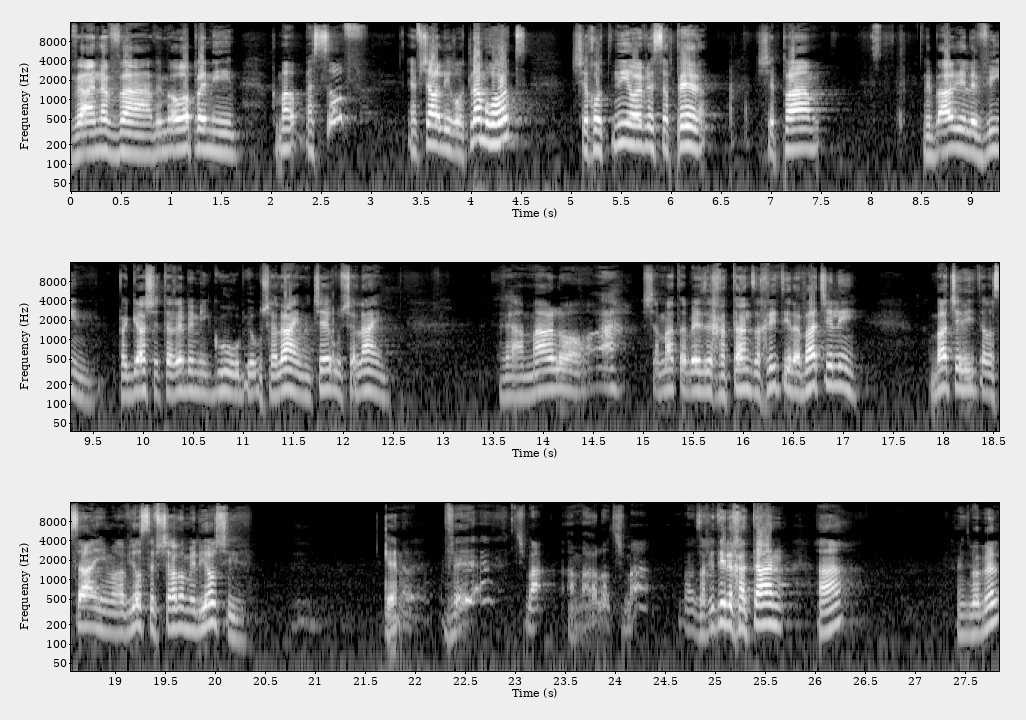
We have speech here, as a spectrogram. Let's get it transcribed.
והענווה, ומאור הפנים. כלומר, בסוף אפשר לראות. למרות שחותני אוהב לספר שפעם רב אריה לוין פגש את הרבי מגור בירושלים, אנשי ירושלים, ואמר לו, אה, שמעת באיזה חתן זכיתי לבת שלי? הבת שלי התארסה עם הרב יוסף שלום אליושיב. כן, ותשמע, אמר לו, תשמע, זכיתי לחתן, אה? אני מתבלבל?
